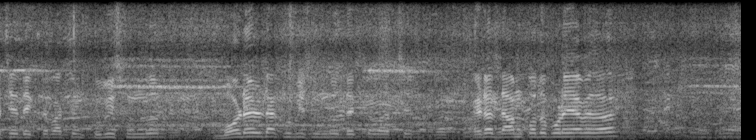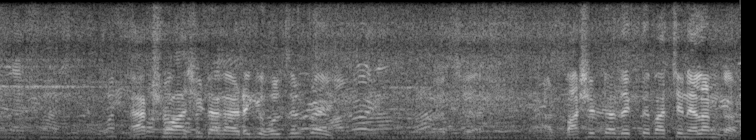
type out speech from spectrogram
আছে, দেখতে পাচ্ছেন, খুবই সুন্দর। মডেলটা খুবই সুন্দর, দেখতে পাচ্ছেন। এটার দাম কত পড়ে যাবে, দাদা? একশো আশি টাকা, এটা কি হোলসেল প্রাইস আচ্ছা। আর পাশেরটা দেখতে পাচ্ছেন এলানকার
